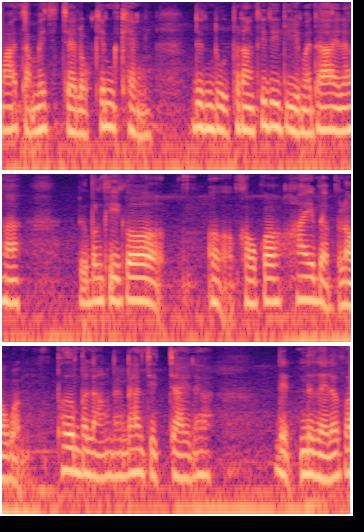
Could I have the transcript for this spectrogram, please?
มารถทำให้จิตใจเราเข้มแข็ง ดึงดูดพลังที่ดี ๆ มาได้นะคะ หรือบางทีก็ เออเขาก็ให้แบบเราแบบเพิ่มพลังทางด้านจิตใจนะคะเด็ดเหนื่อยแล้วก็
